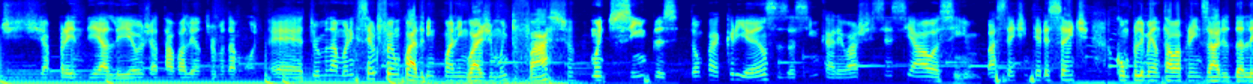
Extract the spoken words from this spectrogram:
de, de aprender a ler, eu já tava lendo Turma da Mônica. É, Turma da Mônica sempre foi um quadrinho com uma linguagem muito fácil, muito simples. Então, para crianças, assim, cara, eu acho essencial, assim, bastante interessante complementar o aprendizado da leitura,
